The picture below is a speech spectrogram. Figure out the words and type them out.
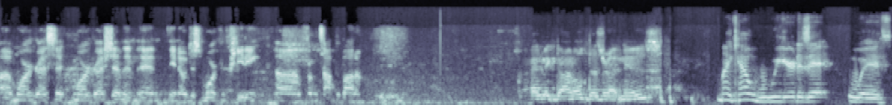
uh, more aggressive, more aggression, and, and you know just more competing uh, from top to bottom. Ryan McDonald, Deseret News. Mike, how weird is it with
